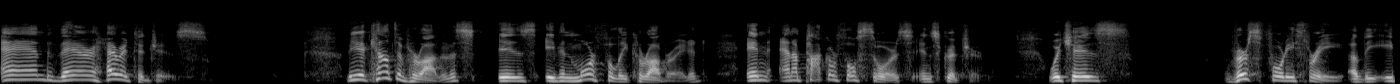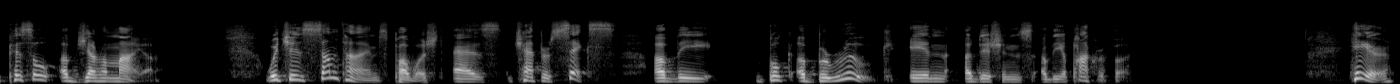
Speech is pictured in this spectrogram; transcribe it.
and their heritages. The account of Herodotus is even more fully corroborated in an apocryphal source in Scripture, which is verse 43 of the Epistle of Jeremiah, which is sometimes published as chapter 6 of the book of Baruch in editions of the Apocrypha. Here,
